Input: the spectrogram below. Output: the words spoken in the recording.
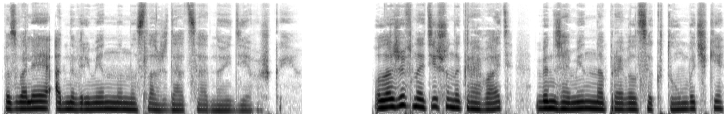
позволяя одновременно наслаждаться одной девушкой. Уложив Натишу на кровать, Бенджамин направился к тумбочке,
